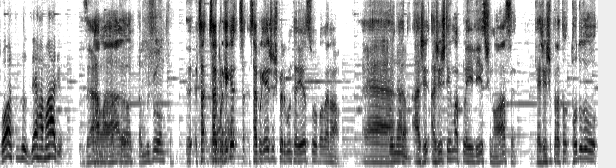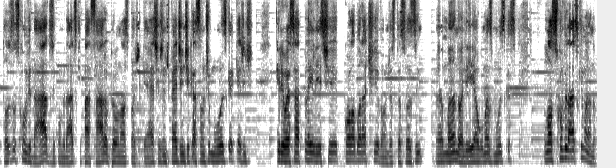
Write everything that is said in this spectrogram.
gosto do Zé Ramalho. Zé Ramalho. Ah, tamo junto. É, sabe, sabe, por que, que, sabe por que a gente pergunta isso, Papai Noel? É, a, a, a, gente tem uma playlist nossa que a gente, para to, todo, todos os convidados e convidados que passaram pelo nosso podcast, a gente pede indicação de música que a gente criou essa playlist colaborativa, onde as pessoas uh, mandam ali algumas músicas, os nossos convidados que mandam.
